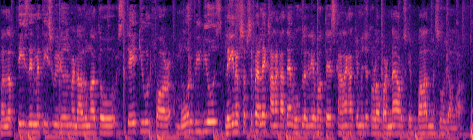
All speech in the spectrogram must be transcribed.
मतलब तीस दिन में तीस वीडियोज़ में डालूँगा तो stay tune for more videos लेकिन अब सबसे पहले खाना खाते हैं, भूख लग रही है बहुत तेज, खाना खा के मुझे थोड़ा पढ़ना है और उसके बाद मैं सो जाऊँगा।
